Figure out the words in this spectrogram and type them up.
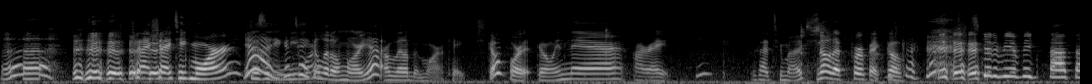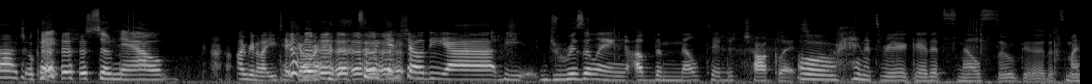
Uh, Should I, should I take more? Yeah, you can take more? a little more. Yeah, A little bit more. Okay, go for it. go in there. All right. Is that too much? No, that's perfect. Go. it's gonna be a big fat batch. Okay, so now I'm gonna let you take over so we can show the uh, the drizzling of the melted chocolate. Oh, and it's really good. It smells so good. It's my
